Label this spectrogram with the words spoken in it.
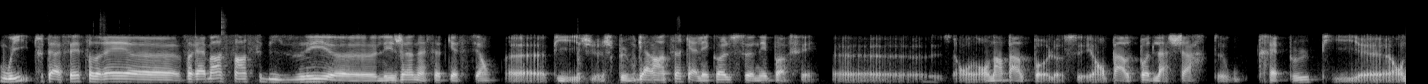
oui, tout à fait. Il faudrait euh, vraiment sensibiliser euh, les jeunes à cette question. Euh, puis je, je peux vous garantir qu'à l'école, ce n'est pas fait. Euh, on n'en parle pas. Là. On parle pas de la charte ou très peu. Puis euh, on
